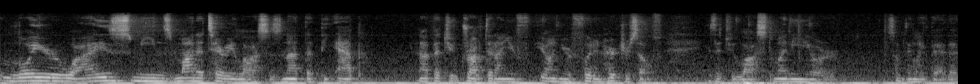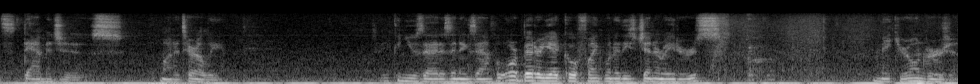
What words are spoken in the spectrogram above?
lawyer-wise, means monetary losses, not that the app, not that you dropped it on your on your foot and hurt yourself. Is that you lost money or something like that. That's damages monetarily. So you can use that as an example, or better yet, go find one of these generators, make your own version.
